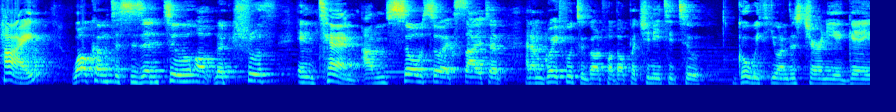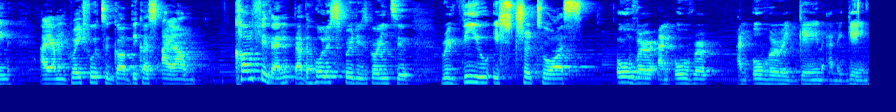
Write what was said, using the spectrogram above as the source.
Hi, welcome to season two of The Truth in 10. I'm so, so excited and I'm grateful to God for the opportunity to go with you on this journey again. I am grateful to God because I am confident that the Holy Spirit is going to reveal His truth to us over and over and over again and again.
